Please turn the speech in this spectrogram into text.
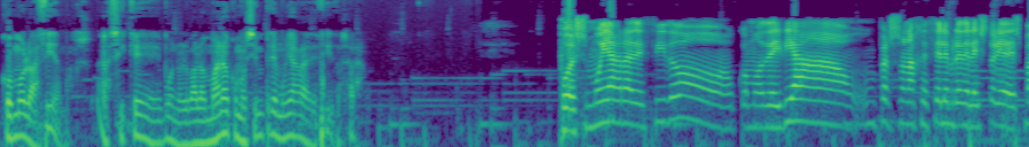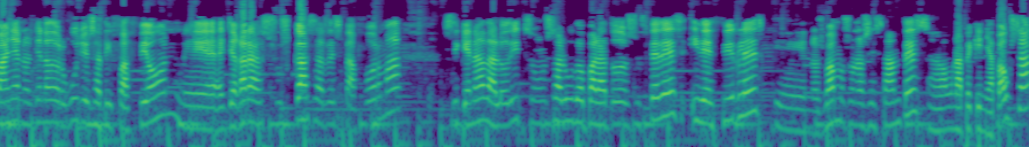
cómo lo hacíamos. Así que bueno, el balonmano como siempre muy agradecido, Sara. Pues muy agradecido, como diría un personaje célebre de la historia de España, nos llena de orgullo y satisfacción eh, llegar a sus casas de esta forma. Así que nada, lo dicho, un saludo para todos ustedes y decirles que nos vamos unos instantes a una pequeña pausa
